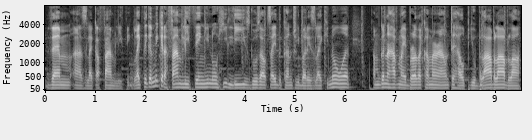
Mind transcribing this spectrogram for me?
them as like a family thing. Like they can make it a family thing, you know, he leaves, goes outside the country, but he's like, you know what? I'm gonna have my brother come around to help you, blah blah blah.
